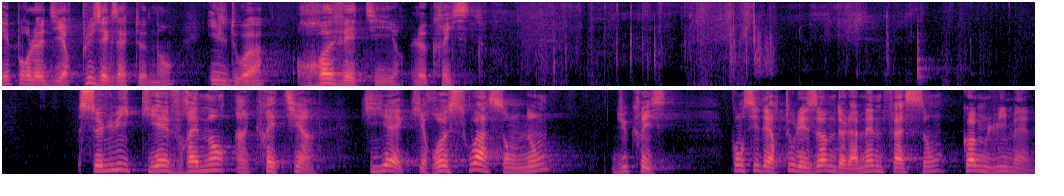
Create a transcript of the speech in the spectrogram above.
et pour le dire plus exactement, il doit revêtir le Christ. Celui qui est vraiment un chrétien, qui est, qui reçoit son nom du Christ, considère tous les hommes de la même façon comme lui-même,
